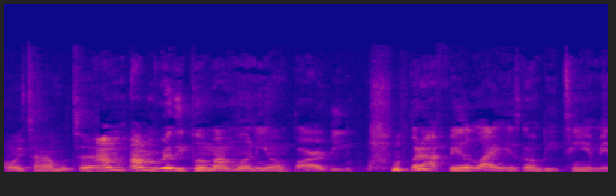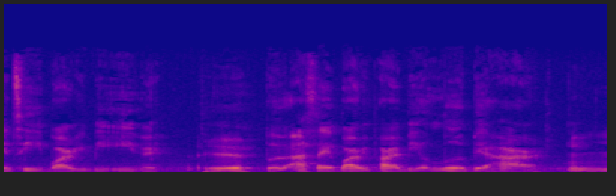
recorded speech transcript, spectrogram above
Only time will tell. I'm I'm really putting my money on Barbie, but I feel like it's gonna be TMNT. Barbie be even, yeah, but I say Barbie probably be a little bit higher. Mm-hmm.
